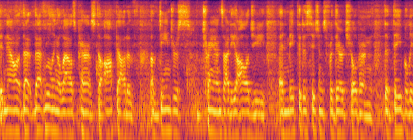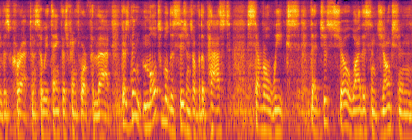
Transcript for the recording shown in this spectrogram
And now that, that ruling allows parents to opt out of, of dangerous trans ideology and make the decisions for their children that they believe is correct. And so we thank the Supreme Court for that. There's been multiple decisions over the past several weeks that just show why this injunction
